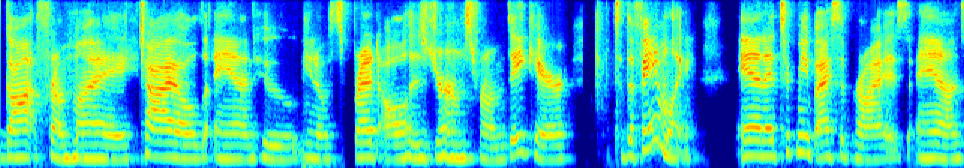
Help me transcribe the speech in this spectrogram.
got from my child and who, you know, spread all his germs from daycare to the family. And it took me by surprise. And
